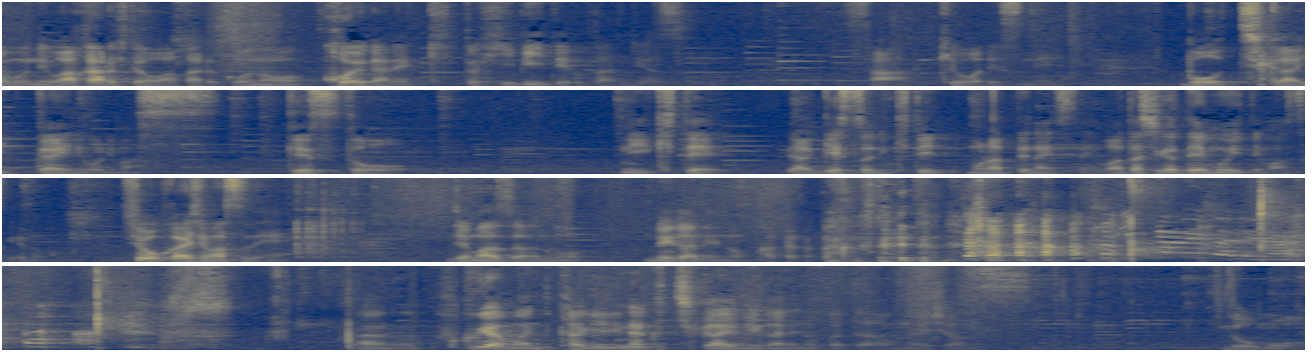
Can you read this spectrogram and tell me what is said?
多分ね分かる人は分かる。この声がねきっと響いてる感じがする。さあ今日はですね某地下1階におります。ゲストに来ていやゲストに来てもらってないですね。私が出向いてますけど。紹介しますね。じゃあまずあの眼鏡の方々2人と あの福山に限りなく近い眼鏡の方お願いします。どうも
